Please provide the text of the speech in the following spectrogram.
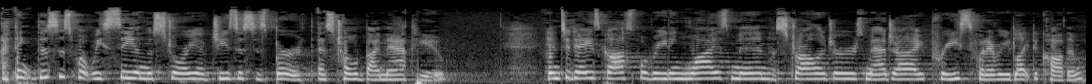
I think this is what we see in the story of Jesus' birth as told by Matthew. In today's gospel reading, wise men, astrologers, magi, priests, whatever you'd like to call them,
